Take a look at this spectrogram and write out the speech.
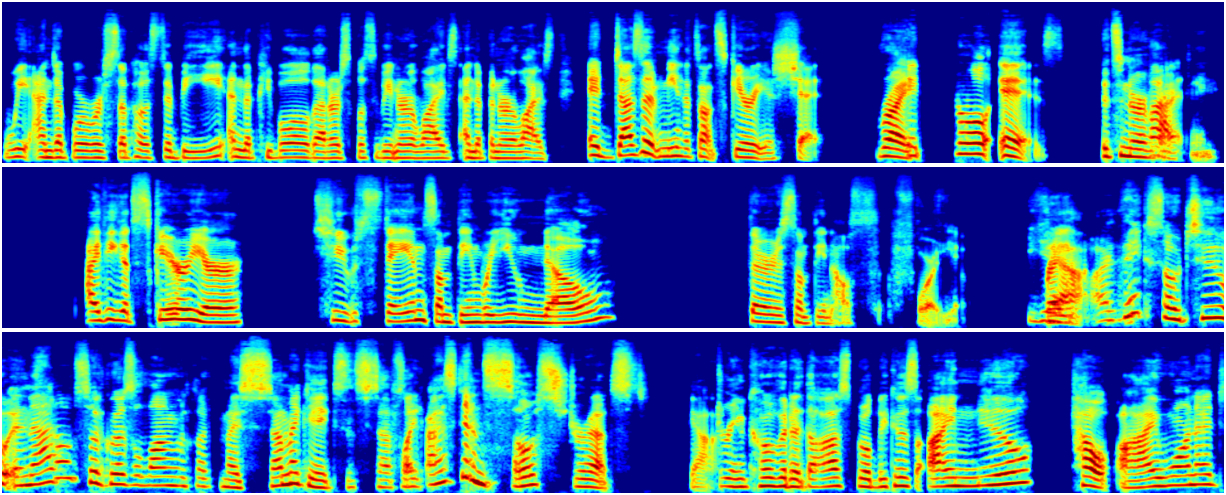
we end up where we're supposed to be and the people that are supposed to be in our lives end up in our lives. It doesn't mean it's not scary as shit. Right. It still is. It's nerve wracking. I think it's scarier to stay in something where you know there is something else for you. Yeah, right? I think so too. And that also goes along with like my stomach aches and stuff. Like I was getting so stressed yeah. during COVID at the hospital because I knew how I wanted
